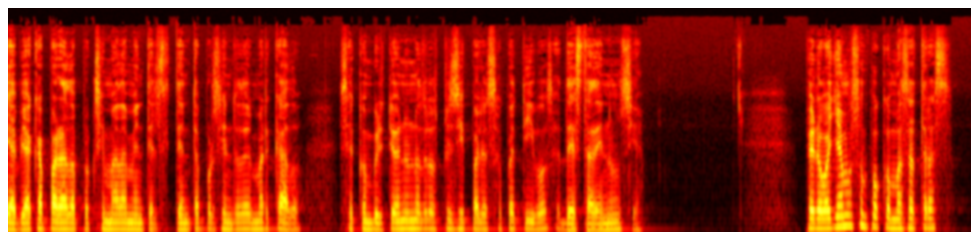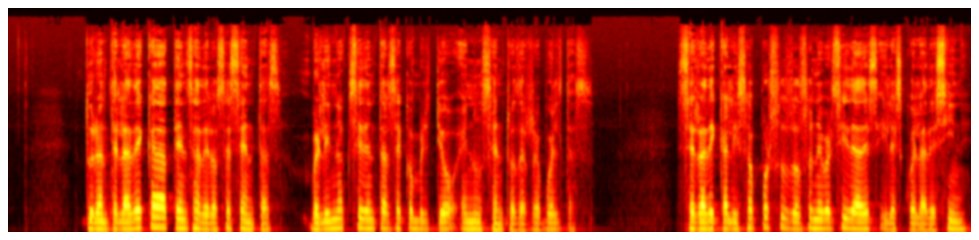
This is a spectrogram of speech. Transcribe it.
que había acaparado aproximadamente el 70% del mercado, se convirtió en uno de los principales objetivos de esta denuncia. Pero vayamos un poco más atrás. Durante la década tensa de los 60, Berlín Occidental se convirtió en un centro de revueltas. Se radicalizó por sus dos universidades y la escuela de cine,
